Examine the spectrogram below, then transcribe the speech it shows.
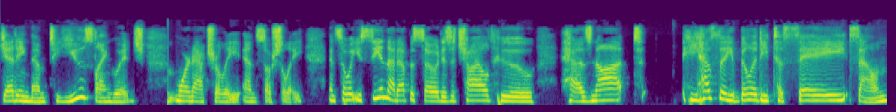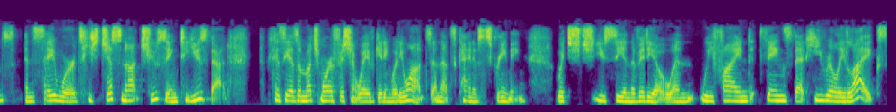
getting them to use language more naturally and socially. And so what you see in that episode is a child who has not he has the ability to say sounds and say words. He's just not choosing to use that because he has a much more efficient way of getting what he wants. And that's kind of screaming, which you see in the video when we find things that he really likes.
